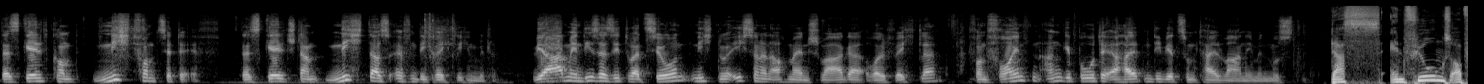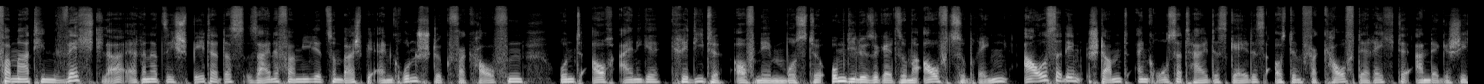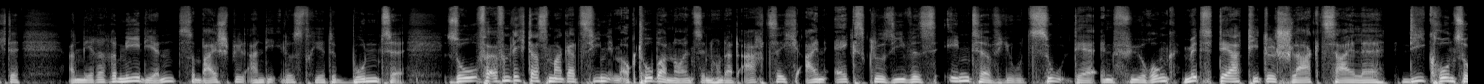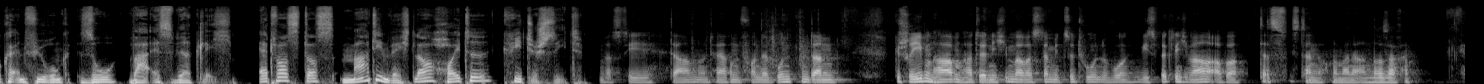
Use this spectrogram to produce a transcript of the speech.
Das Geld kommt nicht vom ZDF. Das Geld stammt nicht aus öffentlich-rechtlichen Mitteln. Wir haben in dieser Situation, nicht nur ich, sondern auch mein Schwager Rolf Wächtler, von Freunden Angebote erhalten, die wir zum Teil wahrnehmen mussten. Das Entführungsopfer Martin Wächtler erinnert sich später, dass seine Familie zum Beispiel ein Grundstück verkaufen und auch einige Kredite aufnehmen musste, um die Lösegeldsumme aufzubringen. Außerdem stammt ein großer Teil des Geldes aus dem Verkauf der Rechte an der Geschichte an mehrere Medien, zum Beispiel an die Illustrierte Bunte. So veröffentlicht das Magazin im Oktober 1980 ein exklusives Interview zu der Entführung mit der Titelschlagzeile Die Kronzuckerentführung, so war es wirklich. Etwas, das Martin Wächtler heute kritisch sieht. Was die Damen und Herren von der Bunten dann geschrieben haben, hatte nicht immer was damit zu tun, wo, wie es wirklich war, aber das ist dann noch mal eine andere Sache.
